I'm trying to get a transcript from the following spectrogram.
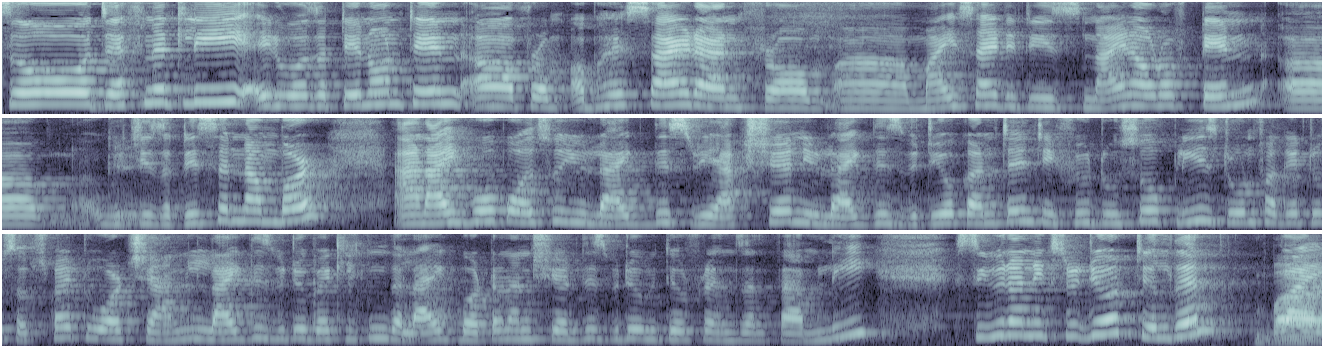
So definitely it was a 10 on 10 uh, from Abhay's side and from uh, my side it is 9 out of 10 uh, which is a decent number. And i hope also you like this reaction you like this video content. If you do so please don't forget to subscribe to our channel. Like this video by clicking the like button and share this video with your friends and family. See you in our next video. Till then Bye.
